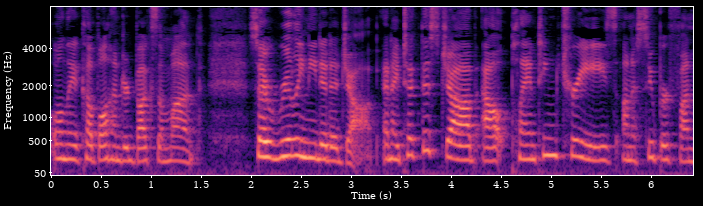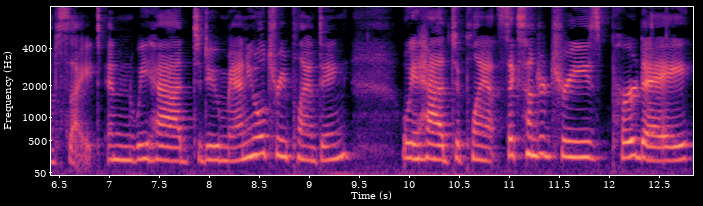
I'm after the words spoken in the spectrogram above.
only a couple hundred bucks a month. So I really needed a job. And I took this job out planting trees on a Superfund site. And we had to do manual tree planting. We had to plant 600 trees per day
